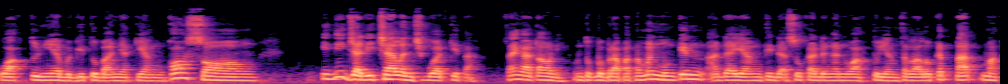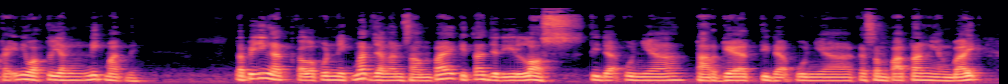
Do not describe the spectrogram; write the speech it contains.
waktunya begitu banyak yang kosong, ini jadi challenge buat kita. Saya nggak tahu nih, untuk beberapa teman mungkin ada yang tidak suka dengan waktu yang terlalu ketat, maka ini waktu yang nikmat nih. Tapi ingat, kalaupun nikmat jangan sampai kita jadi loss, tidak punya target, tidak punya kesempatan yang baik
